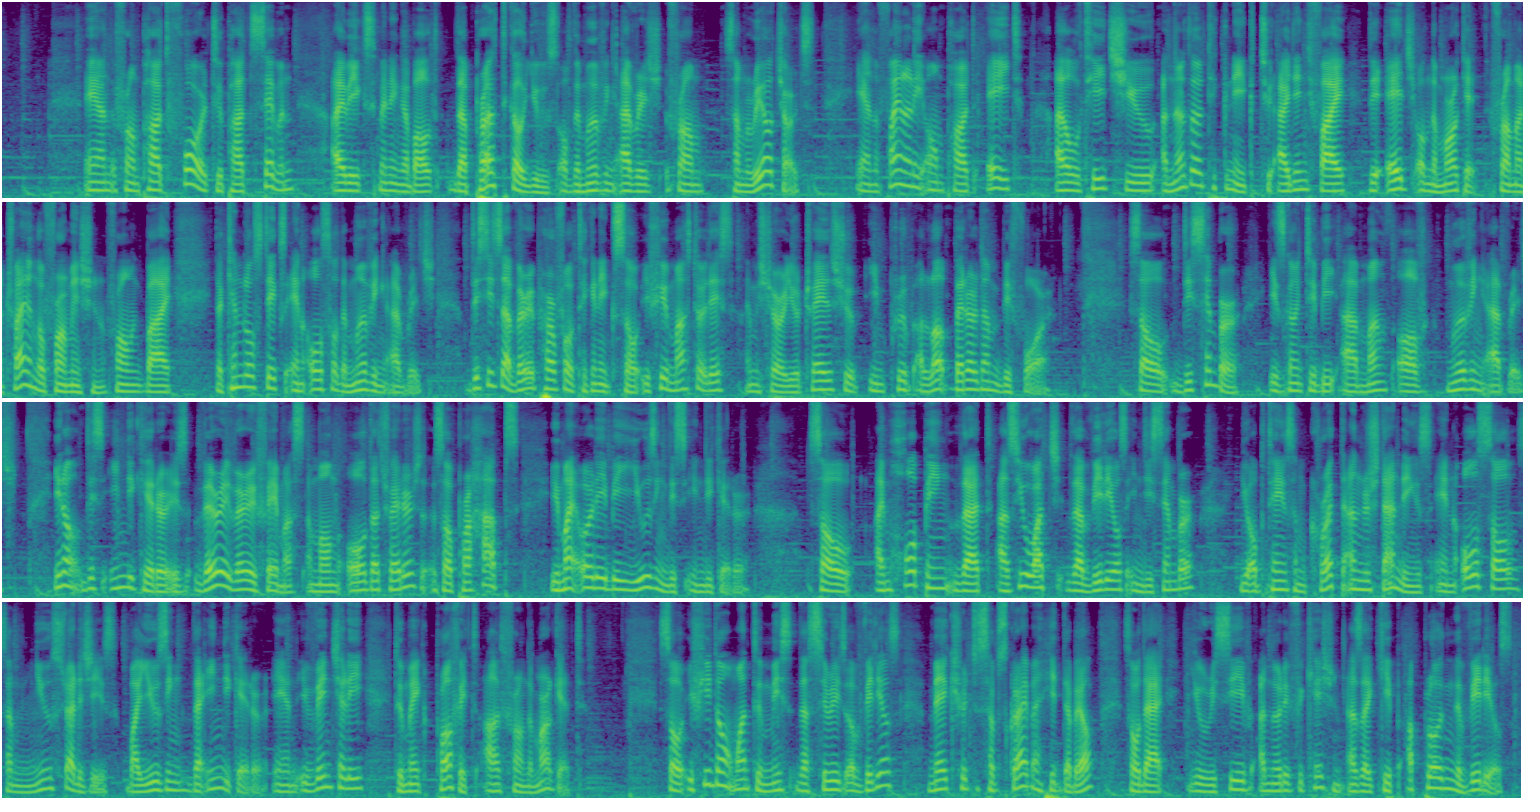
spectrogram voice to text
And from part 4 to part 7, I'll be explaining about the practical use of the moving average from some real charts. And finally on part 8, I will teach you another technique to identify the edge on the market from a triangle formation formed by the candlesticks and also the moving average. This is a very powerful technique so if you master this, I'm sure your trades should improve a lot better than before. So December is going to be a month of moving average. You know, this indicator is very very famous among all the traders, so perhaps you might already be using this indicator. So I'm hoping that as you watch the videos in December, you obtain some correct understandings and also some new strategies by using the indicator and eventually to make profit out from the market. So if you don't want to miss the series of videos, make sure to subscribe and hit the bell so that you receive a notification as I keep uploading the videos.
